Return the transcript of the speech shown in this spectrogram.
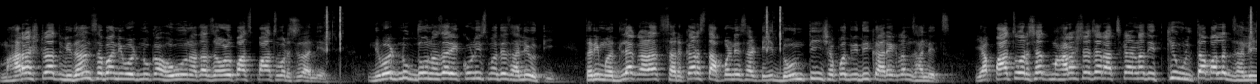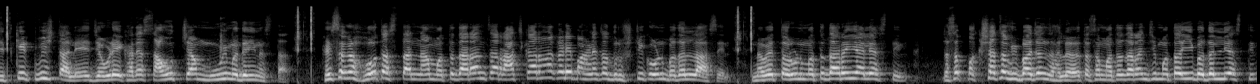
महाराष्ट्रात विधानसभा निवडणुका होऊन आता जवळपास पाच वर्ष झाली आहेत. निवडणूक दोन हजार एकोणीसमध्ये झाली होती. तरी मधल्या काळात सरकार स्थापनेसाठी दोन तीन शपथविधी कार्यक्रम झालेच. या पाच वर्षात महाराष्ट्राच्या राजकारणात इतकी उलतापालत झाली इतके ट्विस्ट आले जेवढे एखाद्या साऊथच्या मूवीमध्येही नसतात. हे सगळं होत असताना मतदारांचा राजकारणाकडे पाहण्याचा दृष्टिकोन बदलला असेल. नवे तरुण मतदारही आले असतील. जसं पक्षाचं विभाजन झालं तसं मतदारांची मतंही बदलली असतील.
